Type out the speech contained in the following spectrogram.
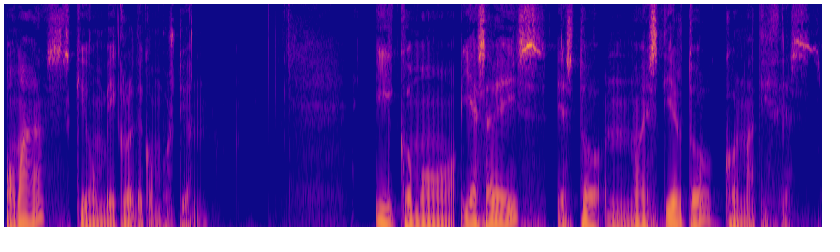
o más que un vehículo de combustión. Y como ya sabéis, esto no es cierto con matices.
